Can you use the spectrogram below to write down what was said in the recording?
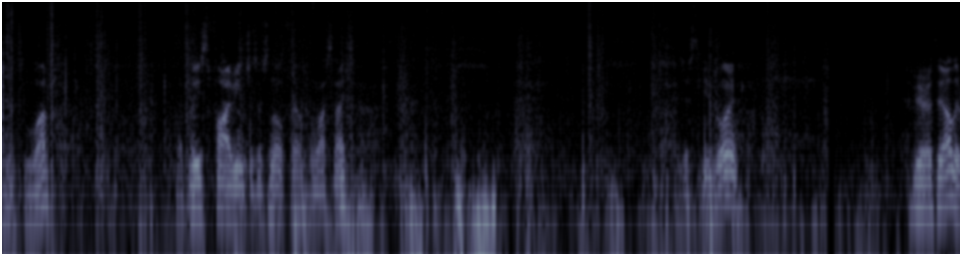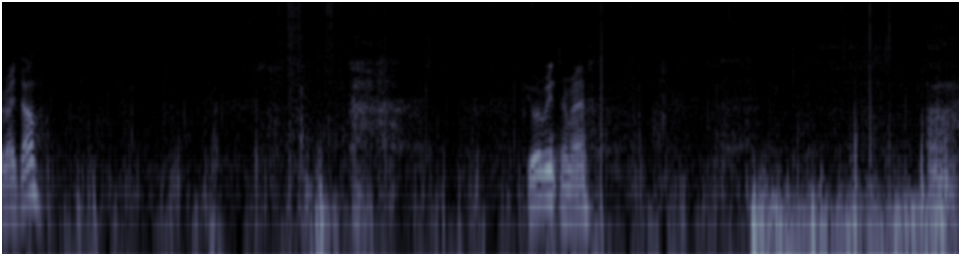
Let's move up at least five inches of snow fell from last night. Just keep going. We're at the alley right now Pure winter, man. I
